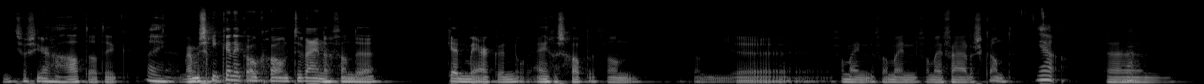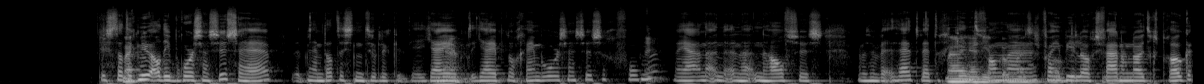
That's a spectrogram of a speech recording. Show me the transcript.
niet zozeer gehad dat ik... Nee. eh, maar misschien ken ik ook gewoon te weinig van de kenmerken of eigenschappen van, van, die, eh, van, mijn, van, mijn, van mijn vaders kant. Ja. Ehm, Dus dat Maar- ik nu al die broers en zussen heb. En dat is natuurlijk. Jij, Ja. hebt, jij hebt nog geen broers en zussen gevonden. Nou ja, een, een, een, een halfzus. Maar dat is een wet- het wettige Maar kind van, eh, van je gesproken. biologische vader nog nooit gesproken.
